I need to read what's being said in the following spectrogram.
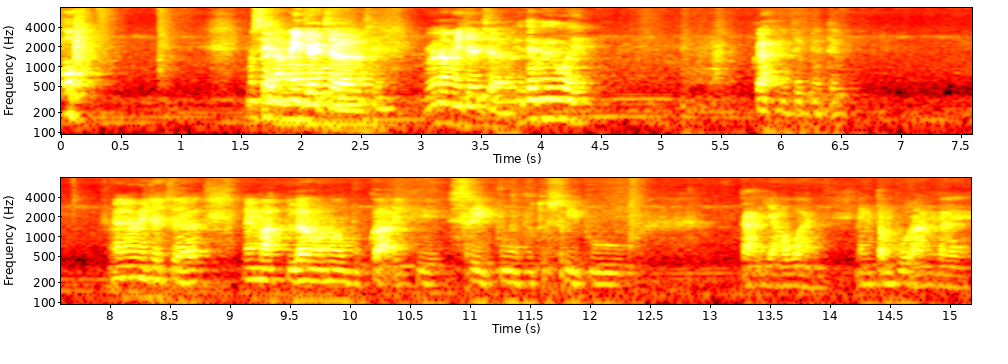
oh Mesin namanya jajal. Gue namanya jajal. Kita kuwi kowe. gah nitip nitip. Ini namanya jajal. Neng Magelang ono buka iki seribu butuh seribu karyawan neng tempuran kae.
